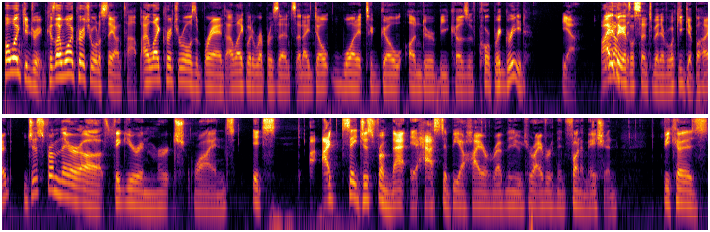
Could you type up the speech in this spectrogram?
But one can dream because I want Crunchyroll to stay on top. I like Crunchyroll as a brand. I like what it represents, and I don't want it to go under because of corporate greed. Yeah, I, don't think thi- it's a sentiment everyone can get behind. just from their uh, figure and merch lines, it's I'd say just from that it has to be a higher revenue driver than Funimation because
